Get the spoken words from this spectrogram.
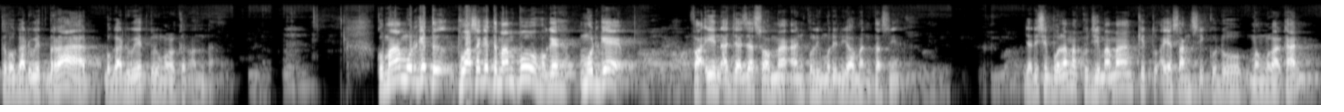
teu boga duit berat boga duit kudu ngolkeun onta. Kumaha murge puasa ge teu mampu oge murge fa'in ajaza soma an kulli mudin yauman tasnya. Jadi simpul lama kuji mama kitu ayah sanksi kudu mengeluarkan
